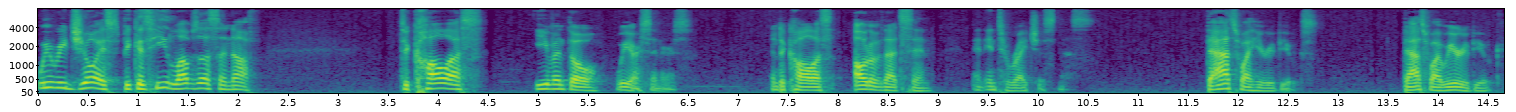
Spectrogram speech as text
We rejoice because he loves us enough to call us even though we are sinners and to call us out of that sin and into righteousness. That's why he rebukes. That's why we rebuke.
